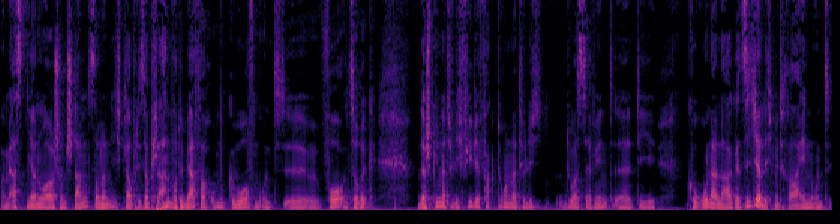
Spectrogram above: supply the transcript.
am 1. Januar schon stand, sondern ich glaube, dieser Plan wurde mehrfach umgeworfen und äh, vor und zurück. Und da spielen natürlich viele Faktoren, natürlich, du hast erwähnt, äh, die Corona-Lage sicherlich mit rein. Und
